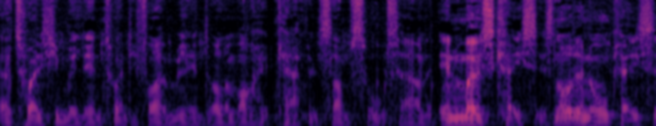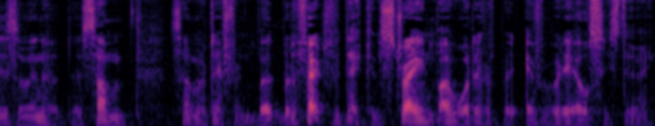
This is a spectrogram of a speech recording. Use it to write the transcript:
a 20 million, 25 million dollar market cap in some small town. In most cases, not in all cases. I mean, there- there's some, some are different. But, but effectively, they're constrained by what everybody else is doing.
